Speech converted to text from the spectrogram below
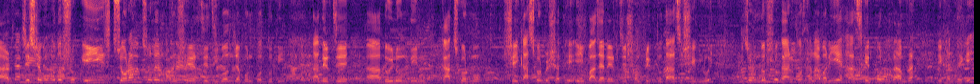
আর চেষ্টা করব দর্শক এই চরাঞ্চলের মানুষের যে জীবনযাপন পদ্ধতি তাদের যে দৈনন্দিন কাজকর্ম সেই কাজকর্মের সাথে এই বাজারের যে সম্পৃক্ততা আছে সেগুলোই। চলুন দর্শক, আর কথা না বাড়িয়ে আজকের পর্বটা আমরা এখান থেকেই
